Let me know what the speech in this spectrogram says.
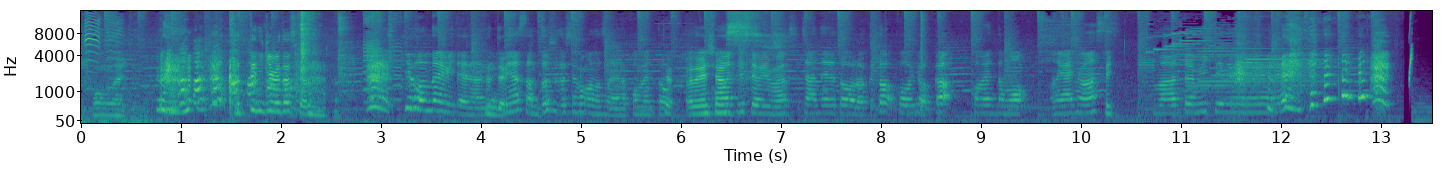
基本ないけど。勝手に決めたっすから。基本ないみたいなんでで？皆さんどしどし浜野さんへのコメントお願いします。お待ちしております。チャンネル登録と高評価コメントもお願いします、はい。また見てねー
